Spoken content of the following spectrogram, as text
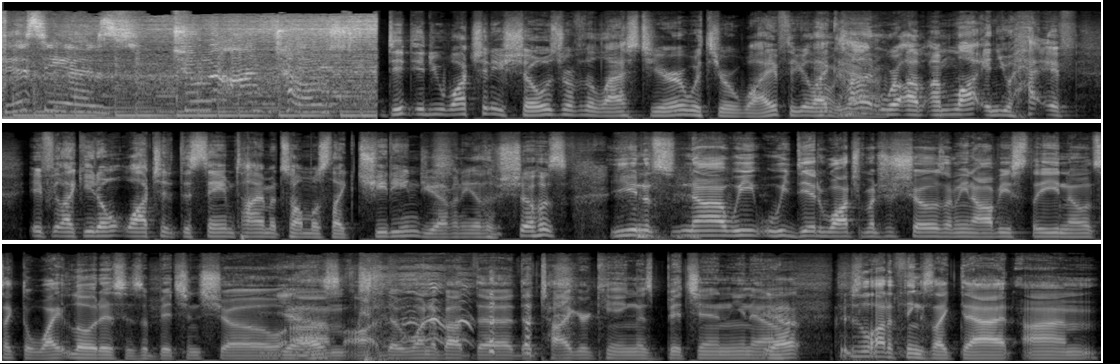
This is tuna on toast. Did, did you watch any shows over the last year with your wife that you're like, Oh, huh, yeah. we're, I'm, I'm lo-, and you ha- if if like you don't watch it at the same time, it's almost like cheating. Do you have any other shows? You know, it's- nah, we we did watch a bunch of shows. I mean, obviously, you know, it's like the White Lotus is a bitchin' show. Yes. Um, uh, the one about the the Tiger King is bitchin'. You know, Yeah. there's a lot of things like that. Um,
